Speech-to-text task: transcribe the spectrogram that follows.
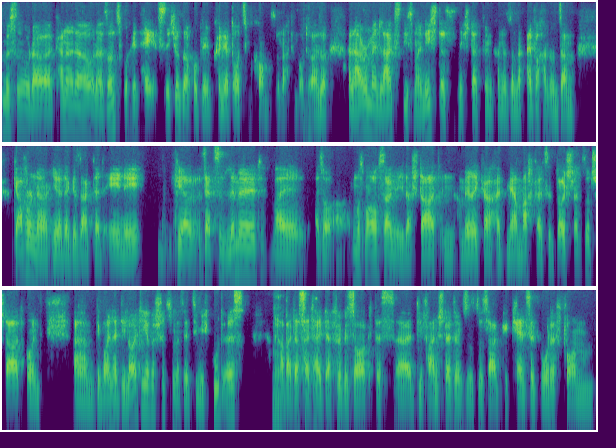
müssen oder Kanada oder sonst wohin, hey, ist nicht unser Problem, können ja trotzdem kommen, so nach dem Motto. Also an Ironman lag es diesmal nicht, dass es nicht stattfinden konnte, sondern einfach an unserem Governor hier, der gesagt hat, ey, nee, wir setzen Limit, weil, also muss man auch sagen, jeder Staat in Amerika hat mehr Macht als in Deutschland so ein Staat und ähm, die wollen halt die Leute hier beschützen, was ja ziemlich gut ist. Ja. Aber das hat halt dafür gesorgt, dass äh, die Veranstaltung sozusagen gecancelt wurde vom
